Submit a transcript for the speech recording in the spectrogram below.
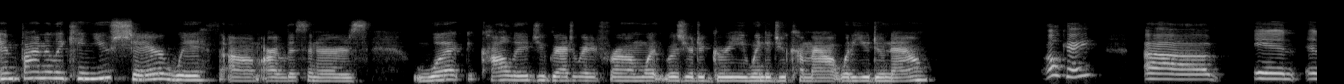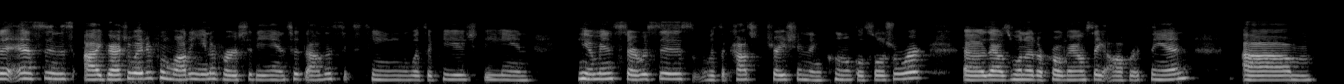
And finally, can you share with um, our listeners what college you graduated from? What was your degree? When did you come out? What do you do now? Okay. Uh, in in essence, I graduated from Walden University in 2016 with a PhD in human services with a concentration in clinical social work. Uh, that was one of the programs they offered then. Um,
